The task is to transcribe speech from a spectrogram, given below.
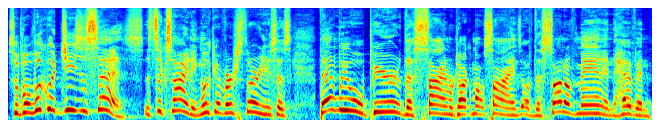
So, but look what Jesus says. It's exciting. Look at verse 30. It says, Then we will appear the sign, we're talking about signs, of the Son of Man in heaven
